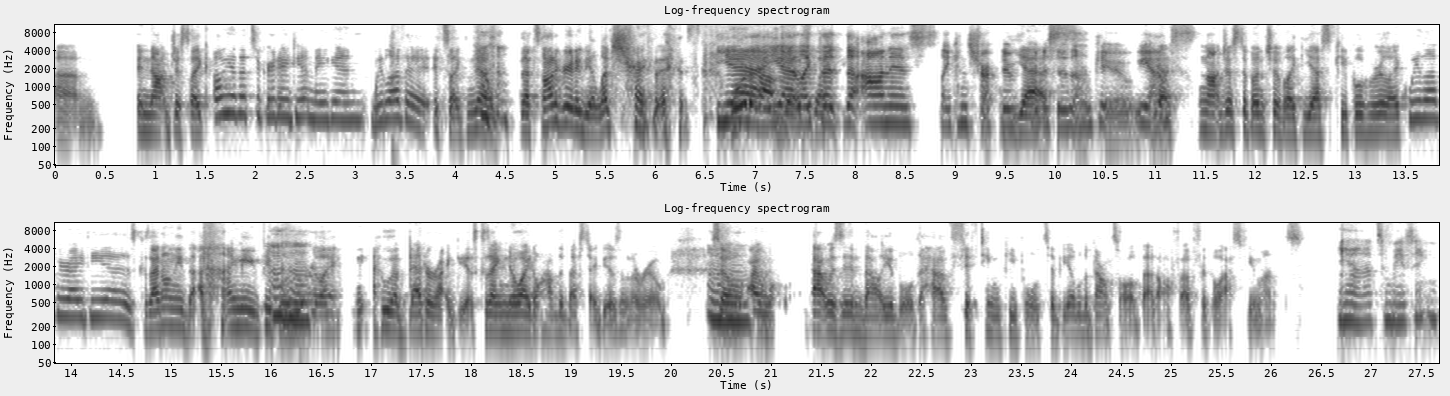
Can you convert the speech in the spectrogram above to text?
um, and not just like, oh yeah, that's a great idea, Meghan. We love it. It's like, no, that's not a great idea. Let's try this. Yeah, yeah, this? like, like, the the honest, like constructive yes. criticism too. Yeah. Yes, not just a bunch of like yes people who are like, we love your ideas because I don't need that. I need people mm-hmm. who are like who have better ideas because I know I don't have the best ideas in the room. Mm-hmm. So I that was invaluable to have 15 people to be able to bounce all of that off of for the last few months. Yeah, that's amazing.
